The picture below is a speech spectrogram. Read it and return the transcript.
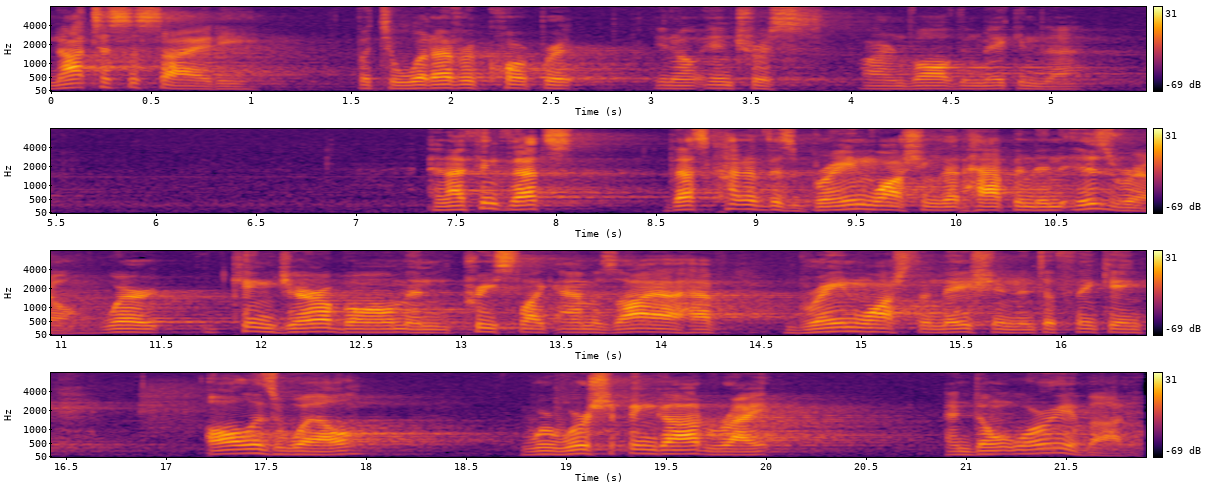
not to society, but to whatever corporate you know, interests are involved in making that. And I think that's, that's kind of this brainwashing that happened in Israel, where King Jeroboam and priests like Amaziah have brainwashed the nation into thinking all is well, we're worshiping God right, and don't worry about it.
